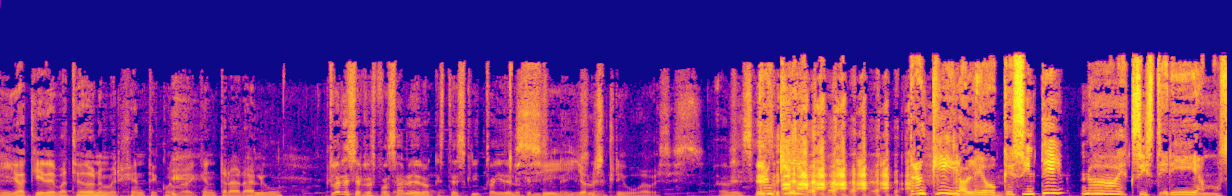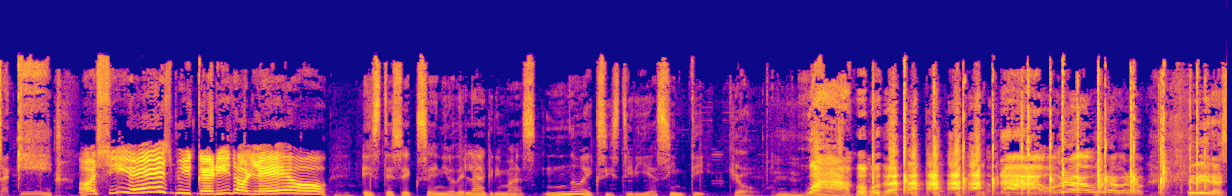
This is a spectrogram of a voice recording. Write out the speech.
Y yo aquí de bateador emergente cuando hay que entrar algo. Tú eres el responsable de lo que está escrito ahí, de lo que sí, dicen ellos, yo lo ¿eh? escribo a veces. A veces. Tranquilo. Tranquilo, Leo, que sin ti no existiríamos aquí. Así es, mi querido Leo. Este sexenio de lágrimas no existiría sin ti. Yo. ¡Wow! ¡Bravo, bravo, bravo, bravo! De veras,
